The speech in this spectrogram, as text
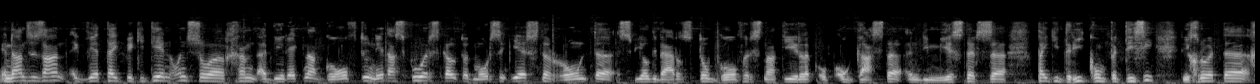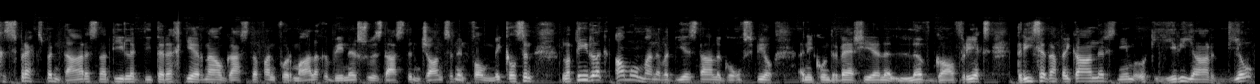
En dan Susan, ek weet tyd bietjie teen ons so gaan uh, direk na golf toe net as voorskou tot môre se eerste ronde speel die wêreld se top golfers natuurlik op Augusta in die meesters se uh, bytjie 3 kompetisie. Die groot uh, gesprekspunt daar is natuurlik die terugkeer na Augusta van voormalige wenners soos Dustin Johnson en Phil Mickelson. Natuurlik almal manne wat deesdae golf speel in die kontroversiële LIV Golf reeks. Drie Suid-Afrikaners neem ook hierdie jaar deel,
